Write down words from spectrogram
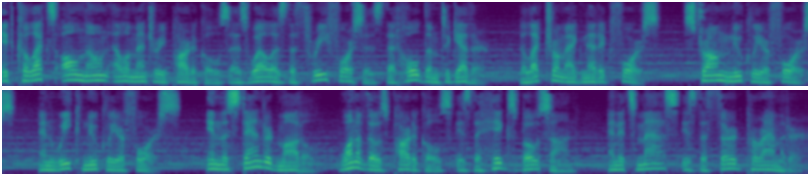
It collects all known elementary particles as well as the three forces that hold them together, electromagnetic force, strong nuclear force, and weak nuclear force. In the Standard Model, one of those particles is the Higgs boson, and its mass is the third parameter.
